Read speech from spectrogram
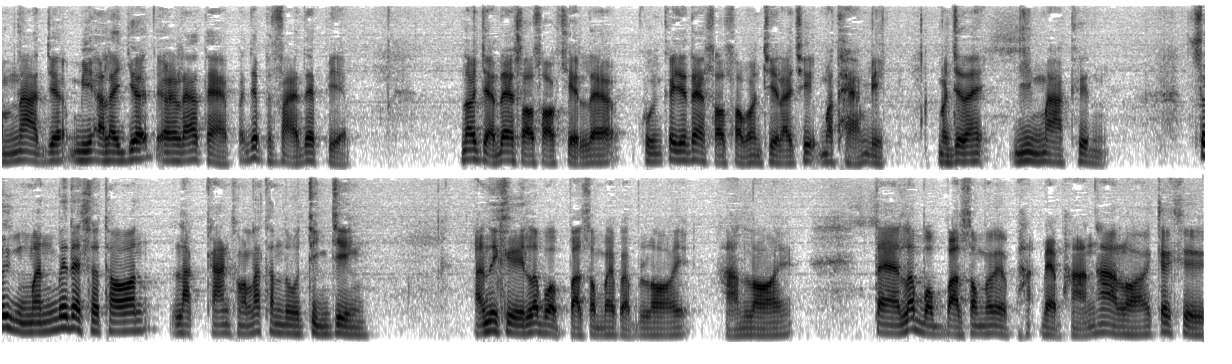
อำนาจเยอะมีอะไรเยอะอะไรแล้วแต่จะเป็นฝ่ายได้เปรียบ นอกจากได้สสเขตแล้ว คุณก็จะได้สสบัญชีรายชื่อมาแถมอีก มันจะได้ยิ่งมากขึ้น ซึ่งมันไม่ได้สะท้อนหลักการของรัฐธรรมนูญจริง ๆ อันนี้คือระบบบัตรสองใบแบบร้อยหารร้อยแต่ระบบบัตรสองใบแบบแบบหารห้าร้อยก็คือ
